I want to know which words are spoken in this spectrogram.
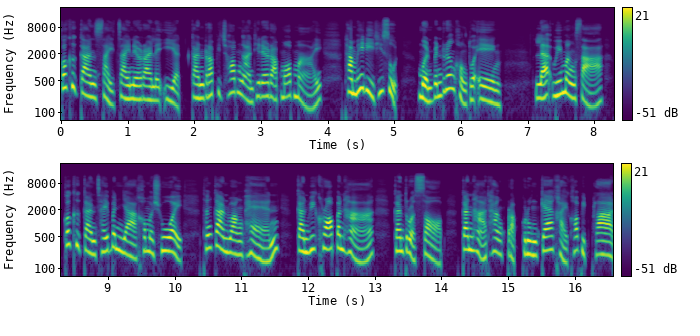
ก็คือการใส่ใจในรายละเอียด การรับผิดชอบงานที่ได้รับมอบหมายทำให้ดีที่สุดเหมือนเป็นเรื่องของตัวเอง และวิมังสาก็คือการใช้ปัญญาเข้ามาช่วย ทั้งการวางแผน การวิเคราะห์ปัญหา การตรวจสอบ การหาทางปรับปรุงแก้ไขข้อผิดพลาด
